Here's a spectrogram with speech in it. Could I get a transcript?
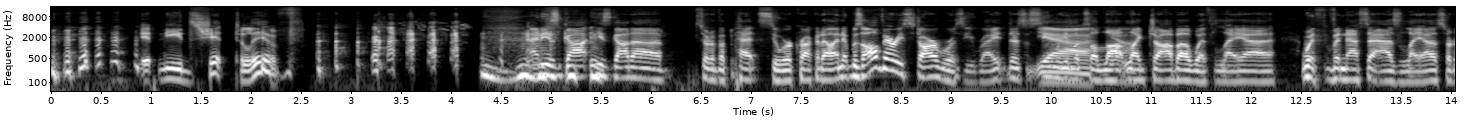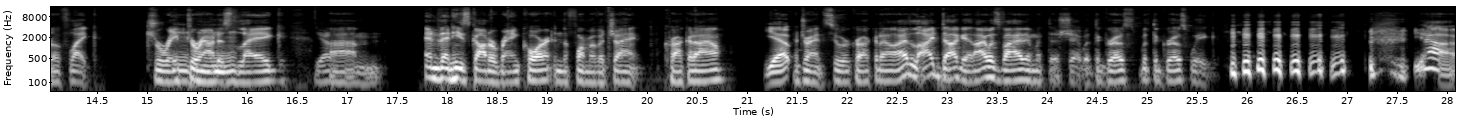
it needs shit to live. and he's got he's got a sort of a pet sewer crocodile, and it was all very Star Warsy, right? There's a scene where he looks a lot yeah. like Jabba with Leia, with Vanessa as Leia, sort of like draped around his Mhm. leg. Yep. Um, and then he's got a rancor in the form of a giant crocodile, Yep. a giant sewer crocodile. I, I dug it. I was vibing with this shit with the gross with the gross week. yeah.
